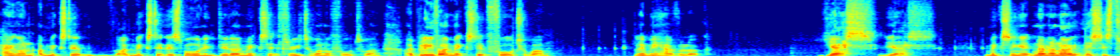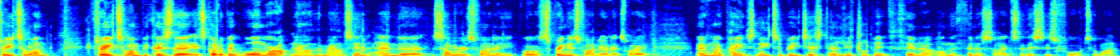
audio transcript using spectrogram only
hang on, I mixed it, I mixed it this morning. Did I mix it three to one or four to one? I believe I mixed it four to one. Let me have a look. Yes, yes, mixing it. No, no, no, this is three to one three to one because the, it's got a bit warmer up now on the mountain and the summer is finally, or spring is finally on its way. And my paints need to be just a little bit thinner on the thinner side. So this is four to one,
